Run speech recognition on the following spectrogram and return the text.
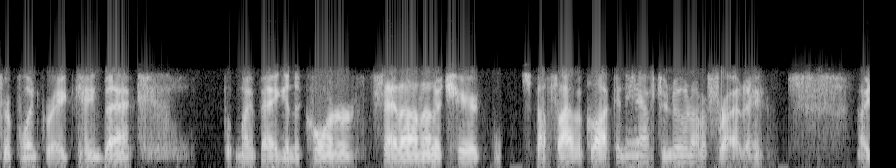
Trip went great. Came back, put my bag in the corner, sat down on a chair. It's about five o'clock in the afternoon on a Friday. I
